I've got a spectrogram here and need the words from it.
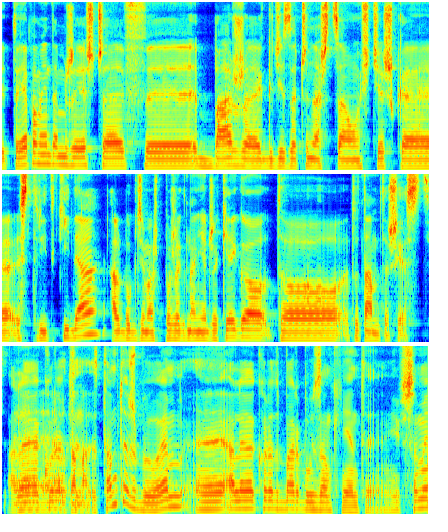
Y, to ja pamiętam, że jeszcze w y, barze, gdzie zaczynasz całą ścieżkę Street Kida, albo gdzie masz pożegnanie Jackiego, to, to tam też jest Ale y, akurat automat. tam też byłem, ale akurat bar był zamknięty. I w sumie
